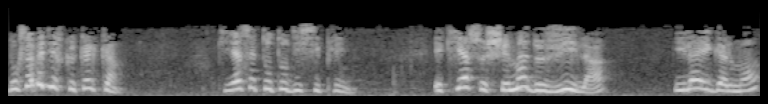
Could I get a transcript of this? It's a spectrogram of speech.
Donc ça veut dire que quelqu'un qui a cette autodiscipline et qui a ce schéma de vie-là, il a également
